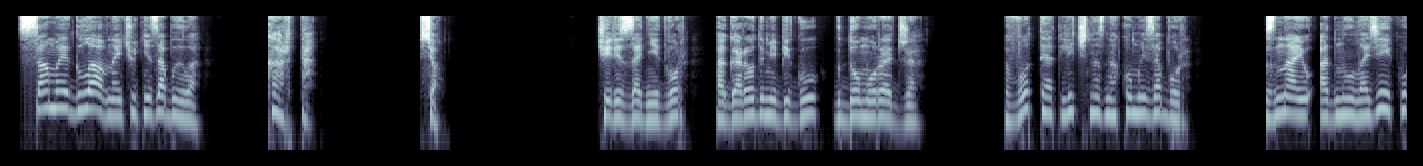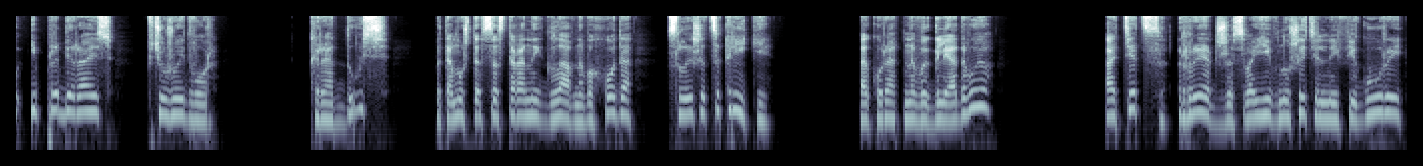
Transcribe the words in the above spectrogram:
самое главное чуть не забыла. Карта. Все. Через задний двор огородами бегу к дому Реджа. Вот и отлично знакомый забор. Знаю одну лазейку и пробираюсь в чужой двор. Крадусь, потому что со стороны главного хода слышатся крики. Аккуратно выглядываю. Отец Реджа своей внушительной фигурой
